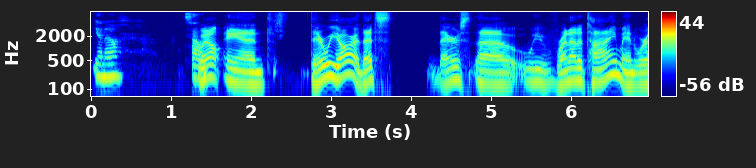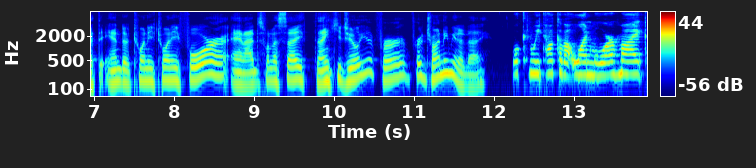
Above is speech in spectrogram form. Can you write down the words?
You know. So well, and there we are. That's there's uh we've run out of time and we're at the end of 2024 and i just want to say thank you julia for for joining me today. Well can we talk about one more mike?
